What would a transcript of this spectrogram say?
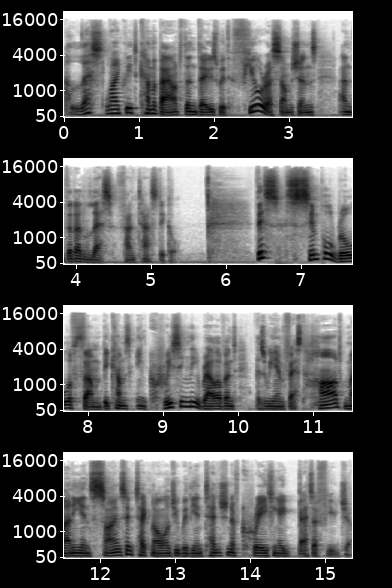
are less likely to come about than those with fewer assumptions and that are less fantastical. This simple rule of thumb becomes increasingly relevant as we invest hard money in science and technology with the intention of creating a better future.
